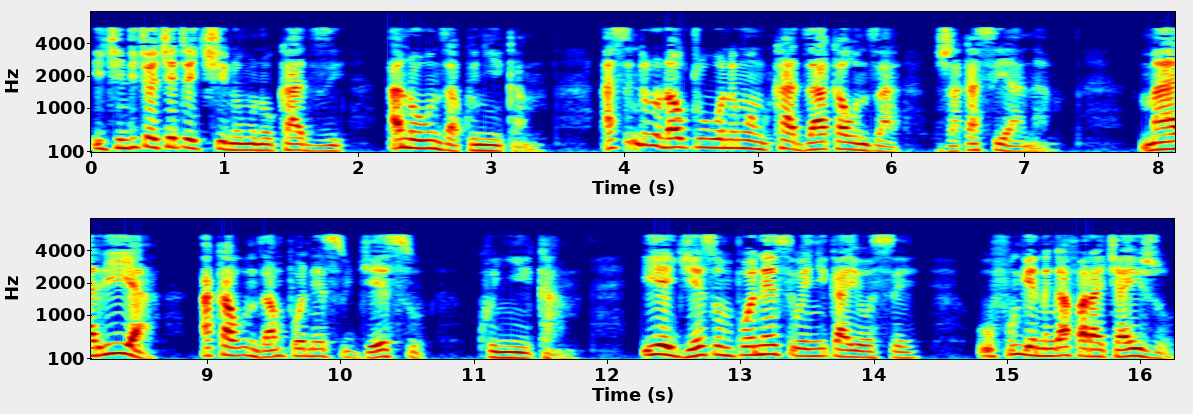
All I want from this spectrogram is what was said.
Ichi ndicho chete chinhu munhukadzi anounza kunyika. Asi ndinoda kuti uone mumwe mukadzi akaunza zvakasiyana. Mariya akaunza muponesi jesu kunyika. Iye jesu muponesi wenyika yose ufunge ndingafara chaizvo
